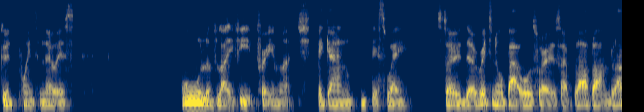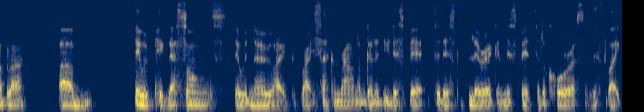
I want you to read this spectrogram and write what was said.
good point to notice. All of Light Feet pretty much began this way. So the original battles where it's like blah blah and blah blah. Um, they would pick their songs. They would know like, right, second round, I'm gonna do this bit to this lyric and this bit to the chorus and this like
